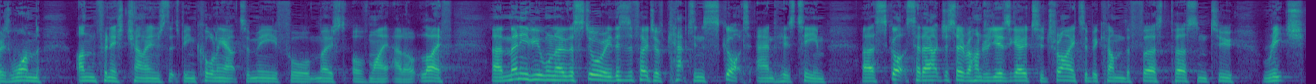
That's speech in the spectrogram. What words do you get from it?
is one unfinished challenge that's been calling out to me for most of my adult life. Uh, many of you will know the story. This is a photo of Captain Scott and his team. Uh, Scott set out just over 100 years ago to try to become the first person to reach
